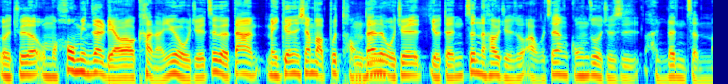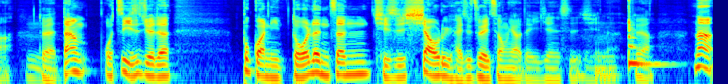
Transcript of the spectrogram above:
我觉得我们后面再聊聊看啊，因为我觉得这个当然每个人想法不同，但是我觉得有的人真的他会觉得说啊，我这样工作就是很认真嘛，对。但我自己是觉得，不管你多认真，其实效率还是最重要的一件事情呢。对啊，那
